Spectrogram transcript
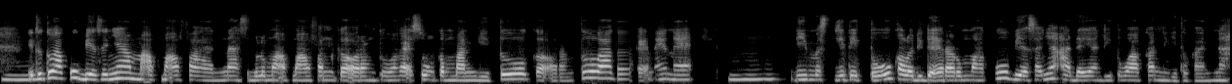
hmm. itu tuh aku biasanya maaf maafan nah sebelum maaf maafan ke orang tua kayak sungkeman gitu ke orang tua ke kayak nenek Hmm. Di masjid itu kalau di daerah rumahku biasanya ada yang dituakan gitu kan. Nah,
